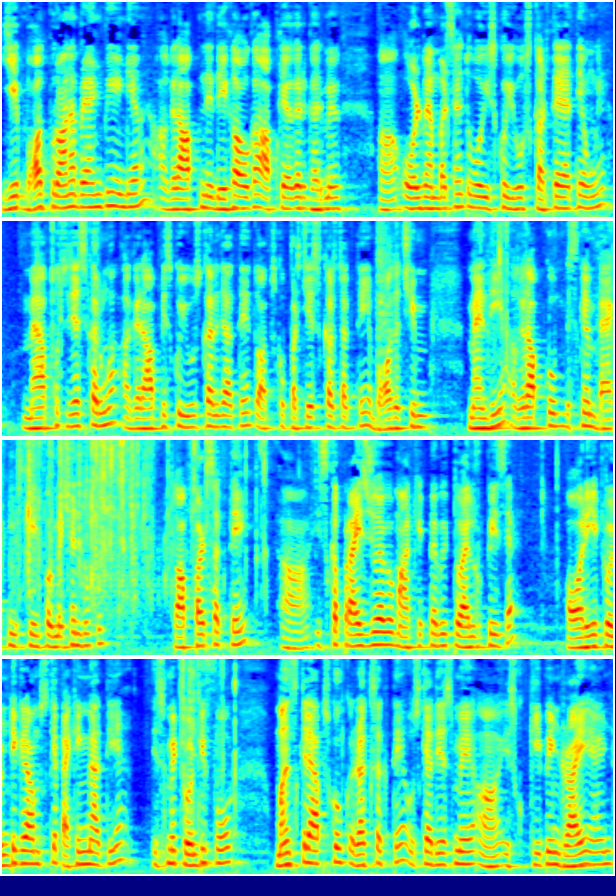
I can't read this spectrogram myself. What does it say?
ये बहुत पुराना ब्रांड भी है इंडिया में। अगर आपने देखा होगा, आपके अगर घर में ओल्ड मेंबर्स हैं तो वो इसको यूज़ करते रहते होंगे। मैं आपको सजेस्ट करूँगा, अगर आप इसको यूज़ करना चाहते हैं तो आप इसको परचेस कर सकते हैं। बहुत अच्छी मेहंदी है। अगर आपको इसके बैक में इसकी इन्फॉर्मेशन दूँ कुछ तो आप पढ़ सकते हैं। आ, इसका प्राइस जो है वो मार्केट में अभी ट्वेल्व रुपीज़ है और ये ट्वेंटी ग्राम्स के पैकिंग में आती है। इसमें ट्वेंटी फोर मंथ्स के लिए आप इसको रख सकते हैं। उसके बाद इसमें इसको keep in dry and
